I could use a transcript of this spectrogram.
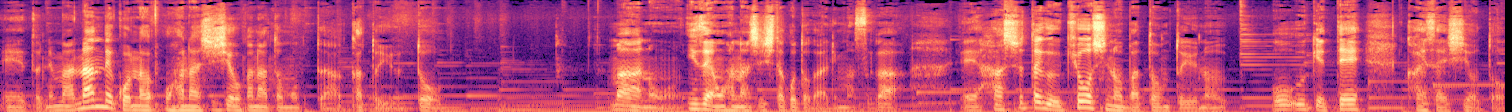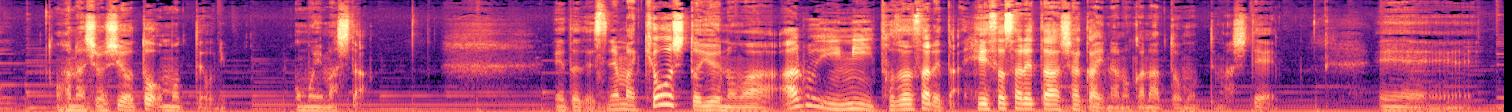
えっ、ー、とね、まあなんでこんなお話ししようかなと思ったかというと、まああの、以前お話ししたことがありますが、えー、ハッシュタグ教師のバトンというのを受けて開催しようと、お話をしようと思っており、思いました。えっ、ー、とですね、まあ教師というのは、ある意味閉ざされた、閉鎖された社会なのかなと思ってまして、えー、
